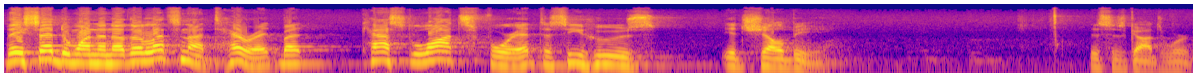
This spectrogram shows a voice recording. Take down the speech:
they said to one another, Let's not tear it, but cast lots for it to see whose it shall be. This is God's word.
